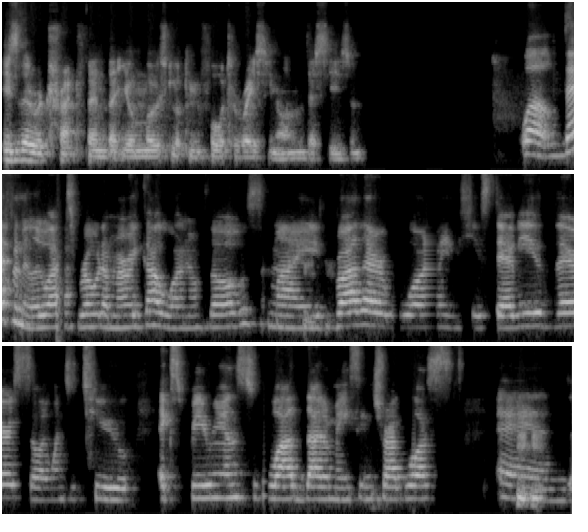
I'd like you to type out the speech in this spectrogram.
Is there a track then that you're most looking forward to racing on this season? Well, definitely was Road America one of those. My brother won in his debut there, so I wanted to experience what that amazing track was, mm-hmm. And mm-hmm.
